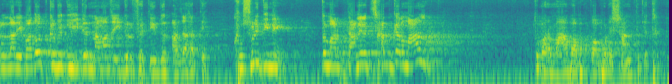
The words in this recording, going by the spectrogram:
আল্লাহর ইবাদত করবে দুই ঈদের নামাজে, ঈদুল ফিতর, ঈদুল আজাহাতে খুশরি দিনে তোমার দানের ছাদকার মাল, তোমার মা বাবা কবরে শান্তিতে থাকবে।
